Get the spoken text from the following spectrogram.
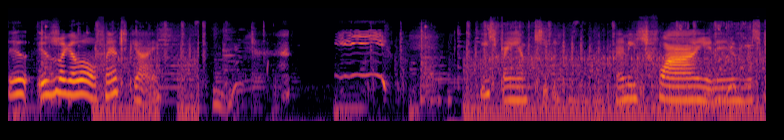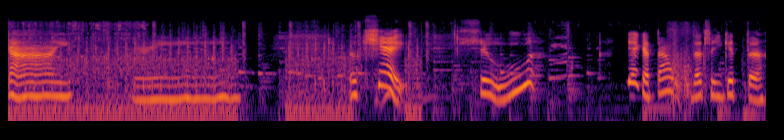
It, it's like a little fancy guy. He's fancy. And he's flying in the sky. Okay. So, yeah, I got that. That's how you get the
